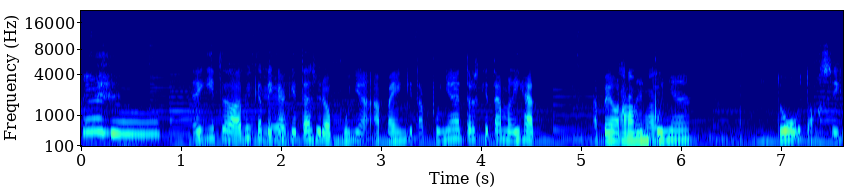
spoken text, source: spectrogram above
Aduh. kayak gitu tapi ketika Iya. kita sudah punya apa yang kita punya terus kita melihat apa yang orang, Orang lain lain. punya itu toxic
